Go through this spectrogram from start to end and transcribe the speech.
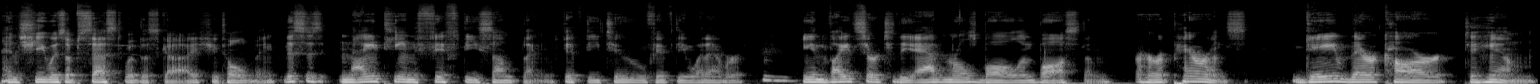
and she was obsessed with this guy. She told me this is 1950 something, 52, 50, whatever. Mhm. He invites her to the Admiral's Ball in Boston. Her parents gave their car to him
